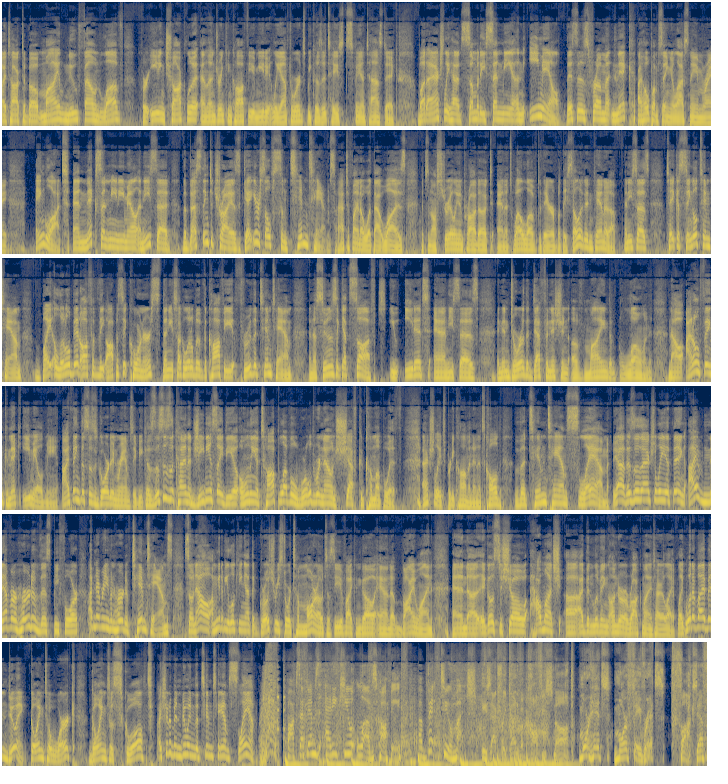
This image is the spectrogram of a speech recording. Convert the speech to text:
I talked about my newfound love for eating chocolate and then drinking coffee immediately afterwards because it tastes fantastic. But I actually had somebody send me an email. This is from Nick. I hope I'm saying your last name right. Englot. And Nick sent me an email and he said, the best thing to try is get yourself some Tim Tams. I have to find out what that was. It's an Australian product and it's well loved there, but they sell it in Canada. And he says, take a single Tim Tam, bite a little bit off of the opposite corners, then you suck a little bit of the coffee through the Tim Tam, and as soon as it gets soft, you eat it. And he says, and endure the definition of mind blown. Now, I don't think Nick emailed me. I think this is Gordon Gordon Ramsay because this is the kind of genius idea only a top level world renowned chef could come up with. Actually, it's pretty common and it's called the Tim Tam Slam. Yeah, this is actually a thing. I've never heard of this before. I've never even heard of Tim Tams. So now I'm going to be looking at the grocery store tomorrow to see if I can go and buy one. And uh, it goes to show how much uh, I've been living under a rock my entire life. Like, what have I been doing? Going to work? Going to school? I should have been doing doing the Tim Tam Slam. Fox FM's Eddie Q loves coffee. A bit too much. He's actually kind of a coffee snob. More hits, more favorites. Fox FM.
